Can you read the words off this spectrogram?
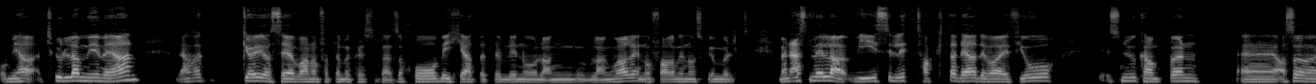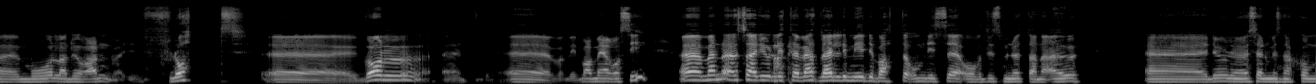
og vi har tulla mye med han. Det har vært gøy å se hva han har fått til med Crystal Palace. Så håper ikke at dette blir noe lang, langvarig, noe farlig, noe skummelt. Men Aston Villa viser litt takter der de var i fjor. Snu kampen. Eh, altså, mål av Duran Flott. Eh, goal. Eh, hva mer å si? Eh, men eh, så er det jo litt, det har vært veldig mye debatter om disse overtidsminuttene òg. Eh, det vil jo når vi snakker om,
